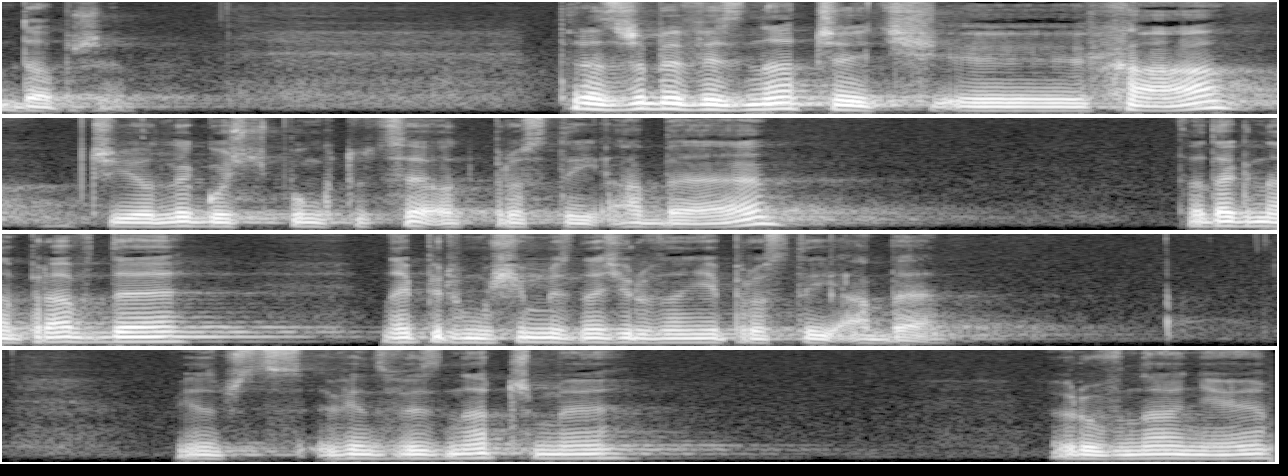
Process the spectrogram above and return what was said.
Dobrze. Teraz, żeby wyznaczyć y, H, czyli odległość punktu C od prostej AB, to tak naprawdę najpierw musimy znać równanie prostej AB. Więc, więc wyznaczmy równanie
